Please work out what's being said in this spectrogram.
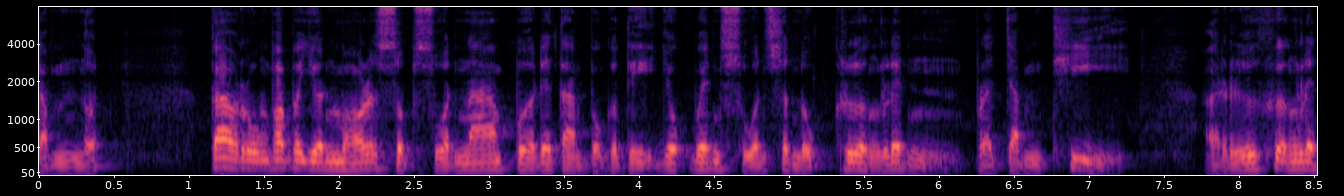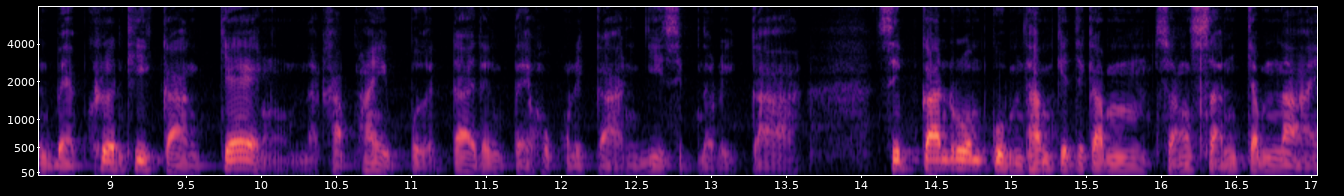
กำหนด 9โรงภาพยนตร์มหรสพสวนน้ำเปิดได้ตามปกติ ยกเว้นสวนสนุกเครื่องเล่นประจำที่ หรือเครื่องเล่นแบบเคลื่อนที่กลางแจ้งนะครับให้เปิดได้ตั้งแต่6นาฬิกา20นาฬิกา10 การรวมกลุ่มทำกิจกรรมสังสรรค์จำหน่าย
